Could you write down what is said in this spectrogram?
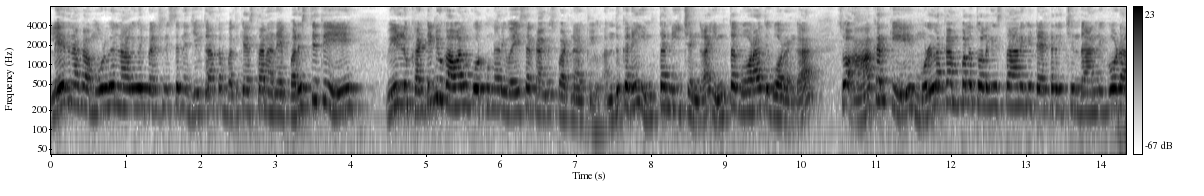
లేదు నాకు ఆ మూడు వేలు నాలుగు వేలు పెన్షన్ ఇస్తే నేను జీవితాంతం బతికేస్తాను అనే పరిస్థితి వీళ్ళు కంటిన్యూ కావాలని కోరుకుంటున్నారు ఈ వైఎస్ఆర్ కాంగ్రెస్ పార్టీ నాయకులు. అందుకనే ఇంత నీచంగా ఇంత ఘోరాతి ఘోరంగా సో ఆఖరికి ముళ్ళ కంపలు తొలగిస్తానికి టెండర్ ఇచ్చిన దాన్ని కూడా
